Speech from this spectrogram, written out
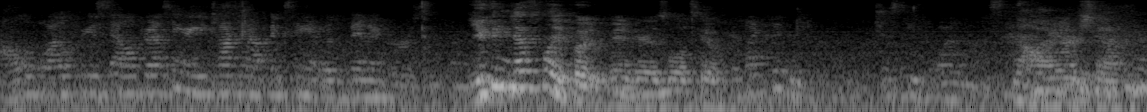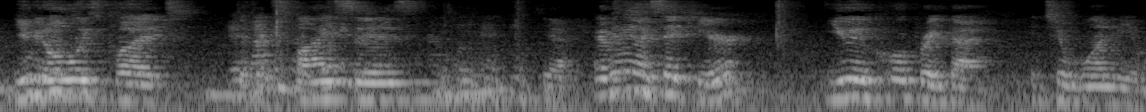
olive oil for your salad dressing, or are you talking about mixing it with vinegar or something? You can definitely put vinegar as well too. Cause I couldn't just eat oil on a No. I understand. You can always put different can put vinegar, spices. then that's okay. Yeah, everything I said here, you incorporate that into one meal.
